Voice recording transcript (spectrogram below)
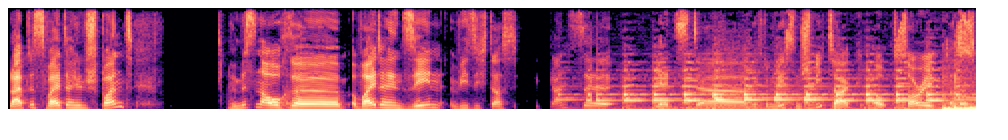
bleibt es weiterhin spannend. Wir müssen auch äh, weiterhin sehen, wie sich das Ganze jetzt äh, Richtung nächsten Spieltag. Oh, sorry, das.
